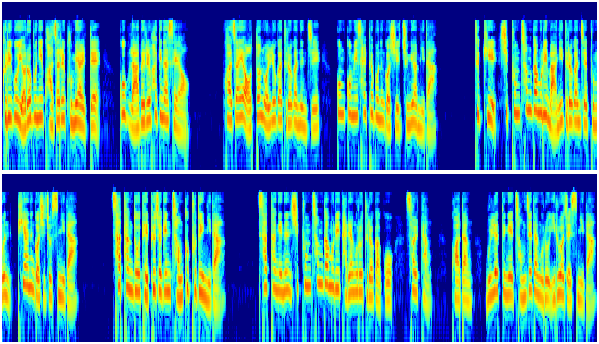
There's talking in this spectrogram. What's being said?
그리고 여러분이 과자를 구매할 때 꼭 라벨을 확인하세요. 과자에 어떤 원료가 들어갔는지 꼼꼼히 살펴보는 것이 중요합니다. 특히 식품 첨가물이 많이 들어간 제품은 피하는 것이 좋습니다. 사탕도 대표적인 정크푸드입니다. 사탕에는 식품 첨가물이 다량으로 들어가고 설탕, 과당, 물엿 등의 정제당으로 이루어져 있습니다.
